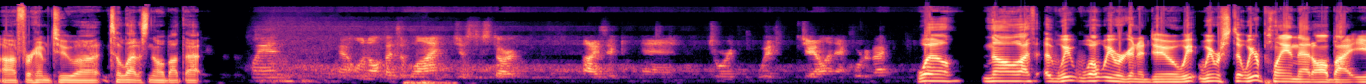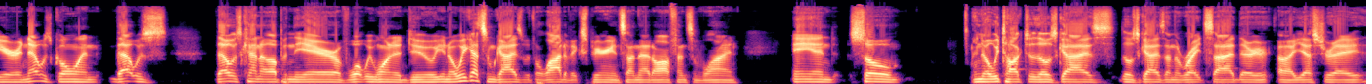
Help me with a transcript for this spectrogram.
uh, for him to uh, to let us know about that. Plan on offensive line just to start Isaac and Jordan with Jalen at quarterback. Well, no, I, we what we were gonna do, we we were still we were playing that all by ear, and that was going that was that was kind of up in the air of what we wanted to do. You know, we got some guys with a lot of experience on that offensive line. And so, you know, we talked to those guys, those guys on the right side there uh, yesterday,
